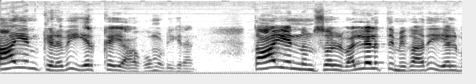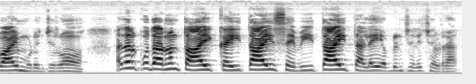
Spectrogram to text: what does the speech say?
தாயின் கிழவி இயற்கையாகும் அப்படிங்கிறாங்க. தாய் என்னும் சொல் வல்லெழுத்து மிகாது இயல்பாய் முடிஞ்சிரும். அதற்கு உதாரணம் தாய் கை தாய் செவி தாய் தலை அப்படின்னு சொல்லி சொல்கிறாங்க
